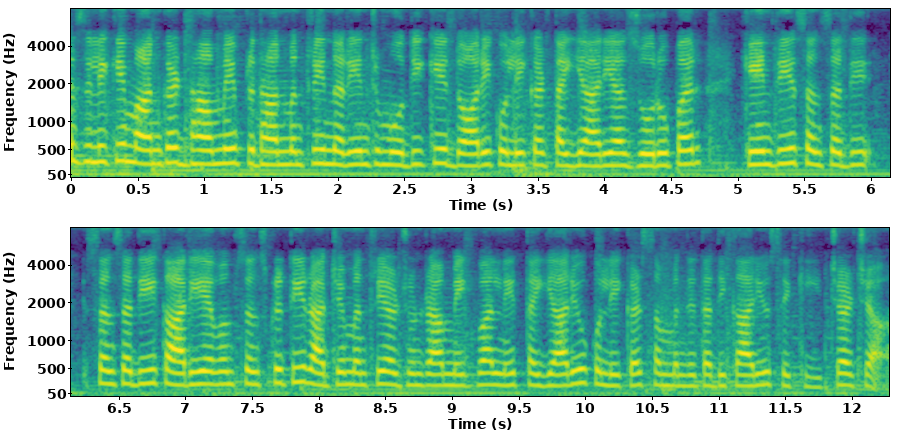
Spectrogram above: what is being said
ज़िले के मानगढ़ धाम में प्रधानमंत्री नरेंद्र मोदी के दौरे को लेकर तैयारियाँ जोरों पर। केंद्रीय संसदीय संसदीय कार्य एवं संस्कृति राज्य मंत्री अर्जुन राम मेघवाल ने तैयारियों को लेकर संबंधित अधिकारियों से की चर्चा।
